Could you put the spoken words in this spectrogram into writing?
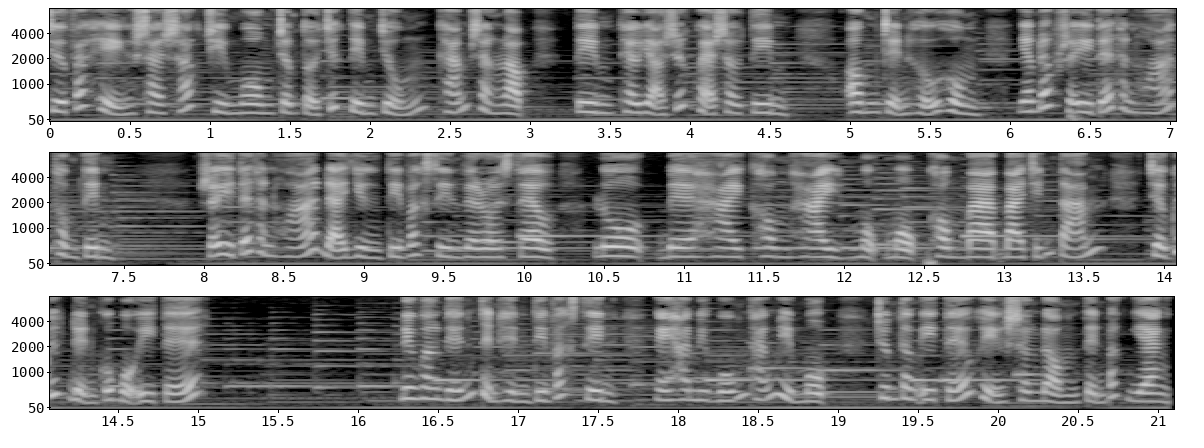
chưa phát hiện sai sót chuyên môn trong tổ chức tiêm chủng, khám sàng lọc, tiêm, theo dõi sức khỏe sau tiêm. Ông Trịnh Hữu Hùng, Giám đốc Sở Y tế Thanh Hóa thông tin. Sở Y tế Thanh Hóa đã dừng tiêm vaccine Verocell lô B2021103398 chờ quyết định của Bộ Y tế. Liên quan đến tình hình tiêm vaccine, ngày 24 tháng 11, Trung tâm Y tế huyện Sơn Động, tỉnh Bắc Giang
